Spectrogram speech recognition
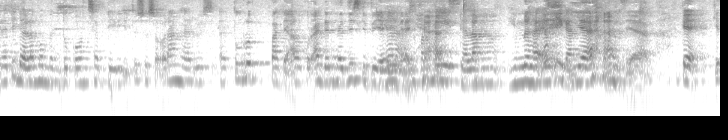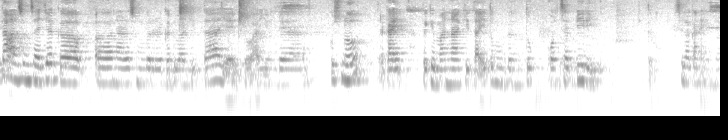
Berarti dalam membentuk konsep diri itu seseorang harus uh, turut pada Al-Qur'an dan hadis gitu ya, ya, ya seperti ya. dalam himne HMI kan. Iya, siap. Oke, kita langsung saja ke uh, narasumber kedua kita yaitu Ayunda Kusnul terkait bagaimana kita itu membentuk konsep diri. Gitu. Silakan Ayunda.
